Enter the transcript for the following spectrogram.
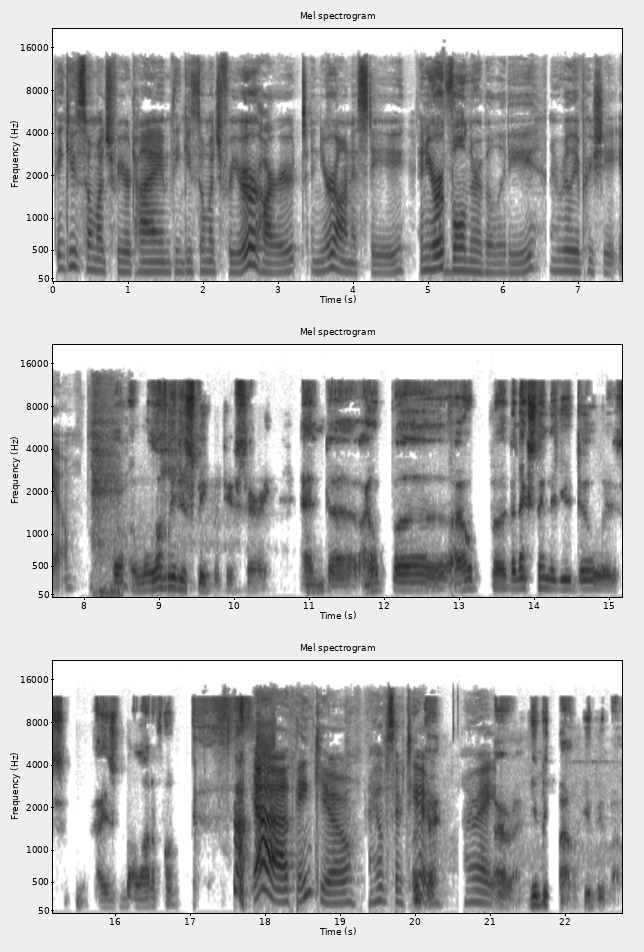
Thank you so much for your time. Thank you so much for your heart and your honesty and your vulnerability. I really appreciate you. well, well, lovely to speak with you, Siri and uh, I hope uh, I hope uh, the next thing that you do is is a lot of fun. yeah, thank you. I hope so too. Okay. All right. All right. You be well. You be well.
